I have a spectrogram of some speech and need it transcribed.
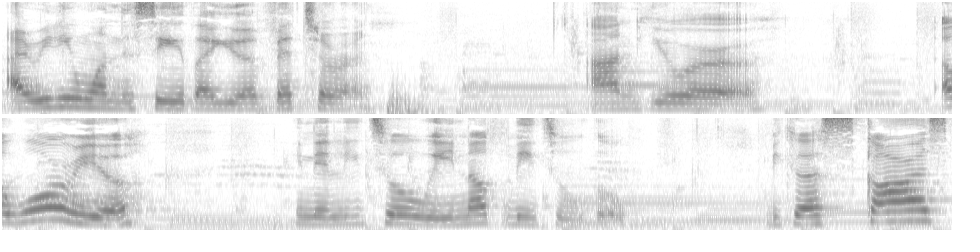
I really want to say that you're a veteran and you're a warrior in a little way, not little though, because scars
